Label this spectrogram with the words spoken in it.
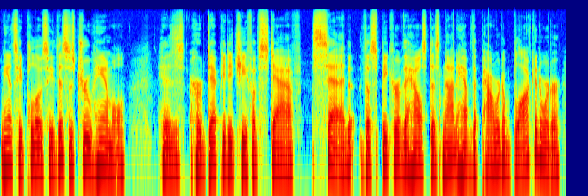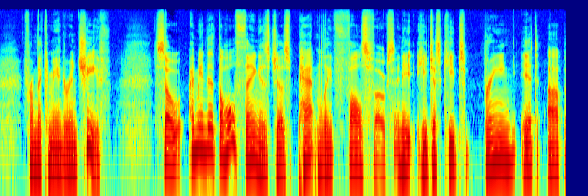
Nancy Pelosi, this is Drew Hamill, his her deputy chief of staff, said the Speaker of the House does not have the power to block an order from the commander in chief. So, I mean, the, the whole thing is just patently false, folks. And he, he just keeps bringing it up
